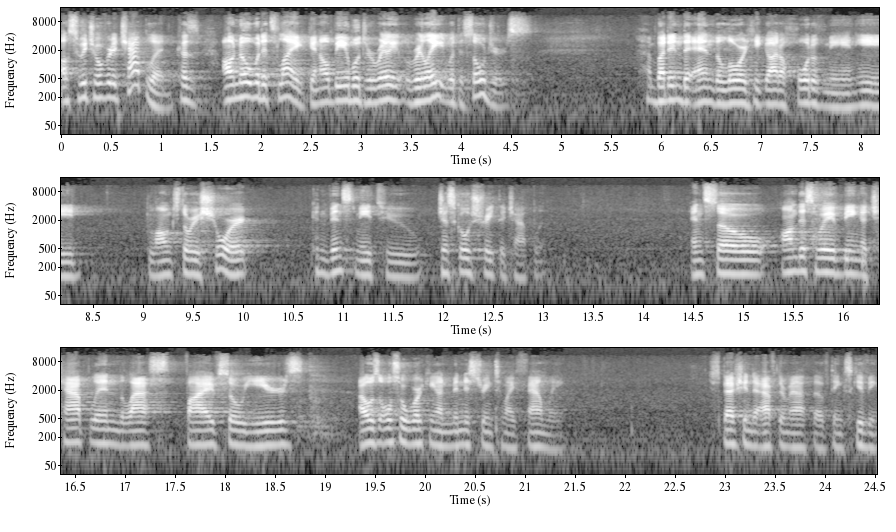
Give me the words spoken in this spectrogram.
I'll switch over to chaplain because I'll know what it's like and I'll be able to re- relate with the soldiers. But in the end, the Lord, He got a hold of me and He, long story short, convinced me to just go straight to chaplain. And so, on this way of being a chaplain, the last five so years, I was also working on ministering to my family, especially in the aftermath of Thanksgiving,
